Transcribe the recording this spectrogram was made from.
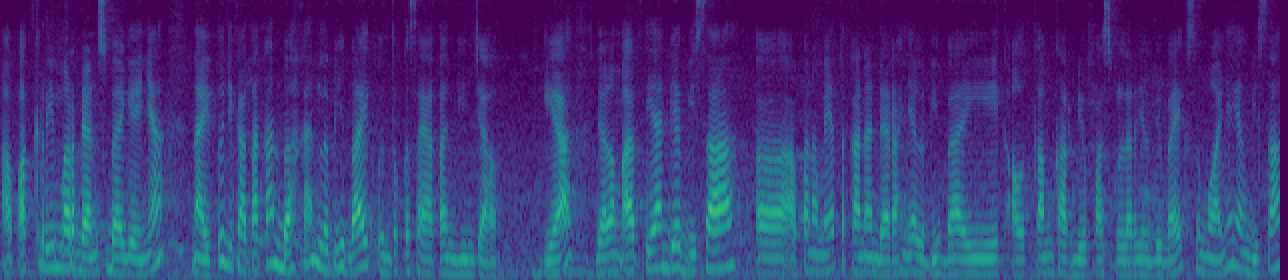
apa creamer dan sebagainya. Nah, itu dikatakan bahkan lebih baik untuk kesehatan ginjal. Ya, dalam artian dia bisa uh, apa namanya tekanan darahnya lebih baik, outcome kardiovaskularnya lebih baik, semuanya yang bisa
